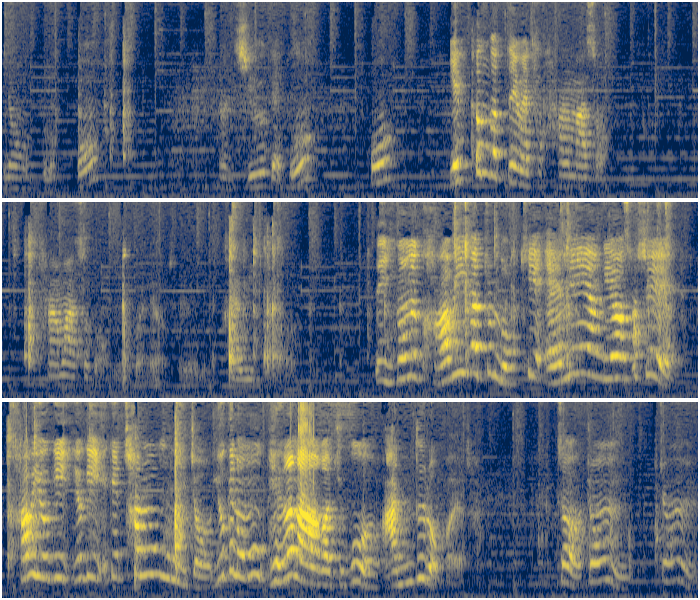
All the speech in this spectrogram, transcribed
이런 것도 넣고 이런 지우개도 넣고 예쁜 것들만 다 담아서 담아서 넣는 거예요. 저는 여기다 가위. 근데 이거는 가위가 좀 넣기 애매한 게요. 사실 가위 여기 여기 이렇게 찬 부분이죠. 여기 너무 배가 나와가지고 안 들어가요. 잘. 그래서 좀좀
